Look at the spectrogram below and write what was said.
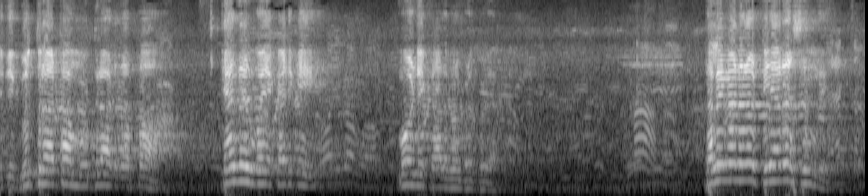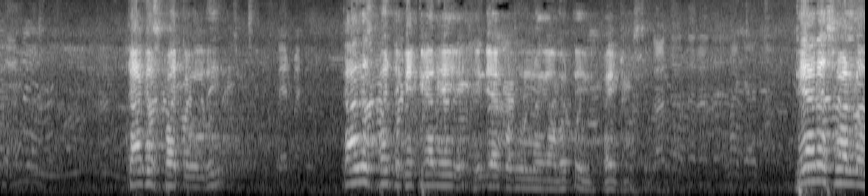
ఇది గుద్దులాట ముద్దులాట తప్ప కేంద్రం పోయే కాడికి మోడీ కాలం పడిపోయారు. తెలంగాణలో టీఆర్ఎస్ ఉంది. కాంగ్రెస్ పార్టీ ఉంది. కాంగ్రెస్ పార్టీ గట్టిగానే ఇండియా కూడా ఉన్నాయి కాబట్టి ఫైట్ చేస్తుంది. టీఆర్ఎస్ వాళ్ళు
